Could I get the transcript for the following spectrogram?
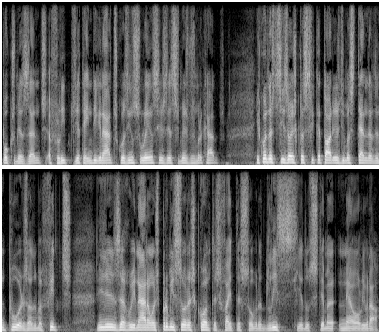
poucos meses antes, aflitos e até indignados com as insolências desses mesmos mercados. E quando as decisões classificatórias de uma Standard Poor's ou de uma Fitch lhes arruinaram as promissoras contas feitas sobre a delícia do sistema neoliberal.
